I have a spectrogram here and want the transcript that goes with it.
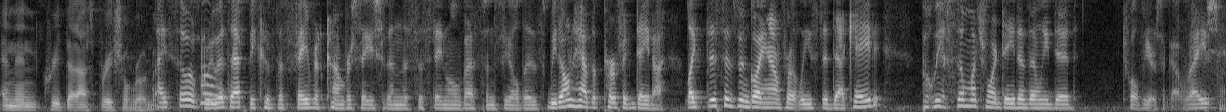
and then create that aspirational roadmap. I so agree so, with that because the favorite conversation in the sustainable investment field is we don't have the perfect data. Like this has been going on for at least a decade, but we have so much more data than we did 12 years ago, right? 100%.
